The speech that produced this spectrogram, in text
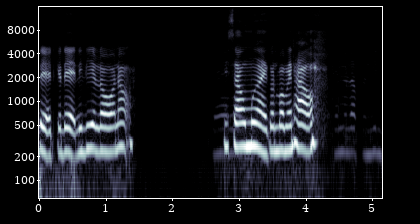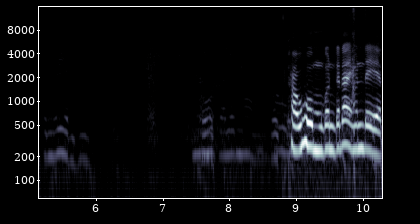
แดดก็แดดดีๆรอเนาะพี่เศร้าเมื่อยก่อนบ่ไม่เท่าเขาห่มก่อนก็ได้มันแดด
